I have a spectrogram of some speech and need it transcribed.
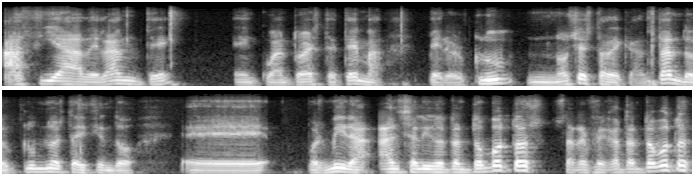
hacia adelante en cuanto a este tema, pero el club no se está decantando, el club no está diciendo, eh, pues mira, han salido tantos votos, se refleja tantos votos,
